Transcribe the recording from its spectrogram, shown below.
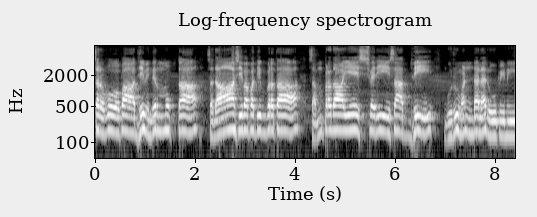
सर्वोपाधिविनिर्मुक्ता सदाशिवपतिव्रता सम्प्रदायेश्वरी साध्वी गुरुमण्डलरूपिणी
